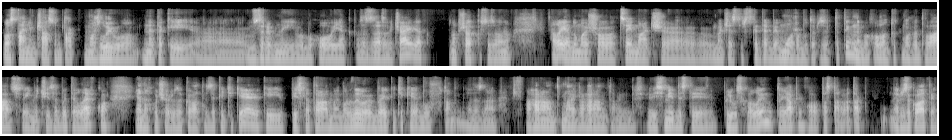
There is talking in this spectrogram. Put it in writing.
Останнім часом так, можливо, не такий е, взривний вибуховий, як зазвичай, як на початку сезону. Але я думаю, що цей матч е, Манчестерське дербі може бути результативним. і Холланд тут може два свої м'ячі забити легко. Я не хочу ризикувати за Кетіке, який після травми, можливо, якби Кетіке був там, я не знаю, гарант, майже гарант там 80 плюс хвилин, то я б його поставив. А так ризикувати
